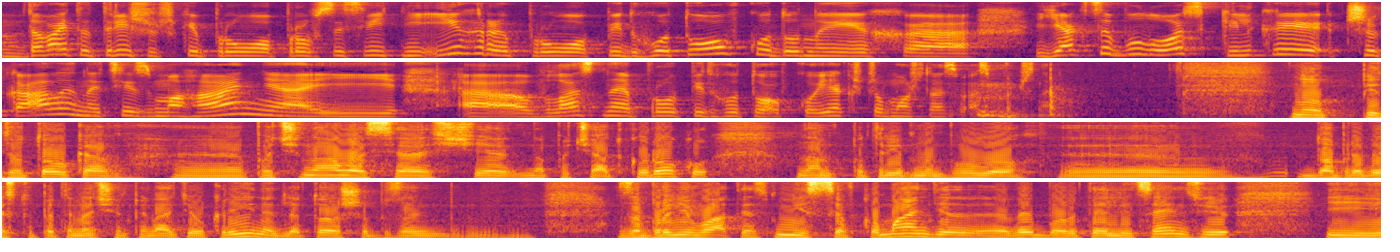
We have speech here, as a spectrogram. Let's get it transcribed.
давайте трішечки про, про всесвітні ігри, про підготовку до них. Е, Як це було? Скільки чекали на ці змагання, і е, власне про підготовку. Якщо можна з вас почнемо. Ну, підготовка е, починалася ще на початку року. Нам потрібно було е, добре виступити на чемпіонаті України для того, щоб за- забронювати місце в команді, е, вибороти ліцензію і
